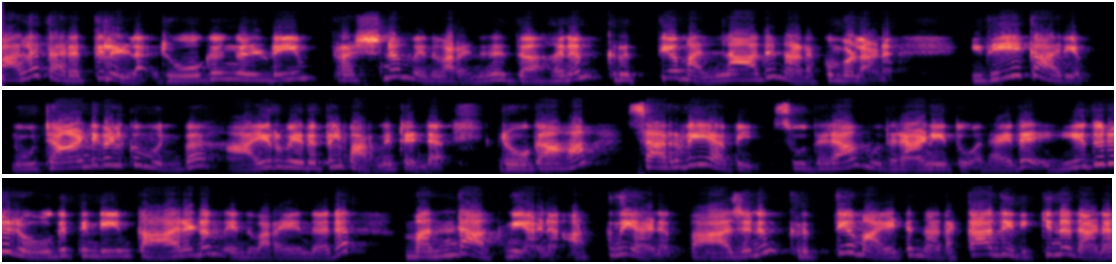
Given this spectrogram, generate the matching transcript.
പലതരത്തിലുള്ള രോഗങ്ങളുടെയും പ്രശ്നം എന്ന് പറയുന്നത് ദഹനം കൃത്യമല്ലാതെ നടക്കുമ്പോഴാണ്. ഇതേ കാര്യം നൂറ്റാണ്ടുകൾക്ക് മുൻപ് ആയുർവേദത്തിൽ പറഞ്ഞിട്ടുണ്ട്. രോഗാഹ സർവേ അഭി സുതരാ മുതരാണീതു അതായത് ഏതൊരു രോഗത്തിന്റെയും കാരണം എന്ന് പറയുന്നത് മന്ദാഗ്നിയാണ്. അഗ്നിയാണ്. പാചനം കൃത്യമായിട്ട് നടക്കാതിരിക്കുന്നതാണ്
